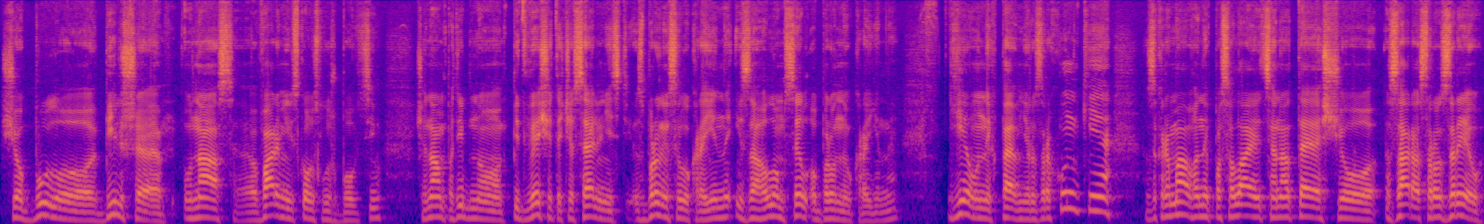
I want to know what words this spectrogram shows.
щоб було більше у нас в армії військовослужбовців, що нам потрібно підвищити чисельність Збройних сил України і загалом сил оборони України. Є у них певні розрахунки. Зокрема, вони посилаються на те, що зараз розрив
